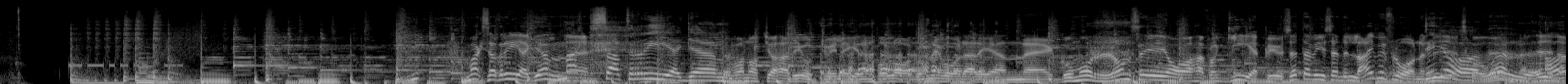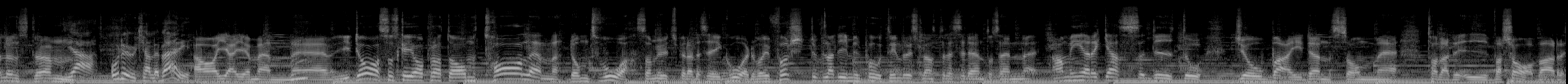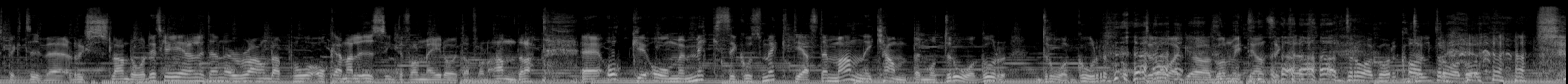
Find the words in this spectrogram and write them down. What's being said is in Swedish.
Maxat regeln. Maxat Det regeln. var något jag hade gjort. Vi lägger den på lagom nivå där igen. Eh, God morgon säger jag här från GP-huset där vi sänder live ifrån. Det gör Nyhetsshowen. Ina Ja. Lundström. Ja, och du Kalle Berg. Ja, jajamän. Mm. Eh, idag så ska jag prata om talen, de två som utspelade sig igår. Det var ju först Vladimir Putin, Rysslands president och sen Amerikas dito Joe Biden som eh, talade i Warszawa respektive Ryssland. Och det ska jag ge en liten roundup på och analys, inte från mig då utan från andra. Eh, och om Mexikos mäktigaste man i kampen mot droger. Drogor? Drogögon mitt i ansiktet. Drogor, Karl Drogor.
